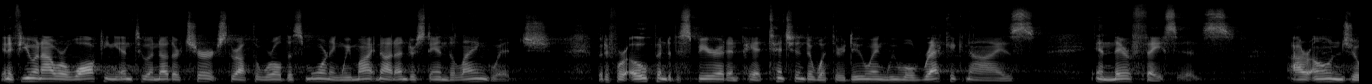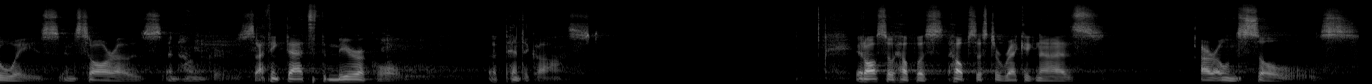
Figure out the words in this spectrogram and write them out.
And if you and I were walking into another church throughout the world this morning, we might not understand the language. But if we're open to the Spirit and pay attention to what they're doing, we will recognize in their faces our own joys and sorrows and hungers. I think that's the miracle of Pentecost. It also help us, helps us to recognize our own souls.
